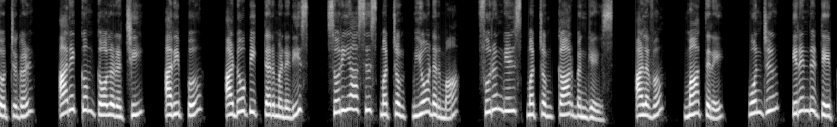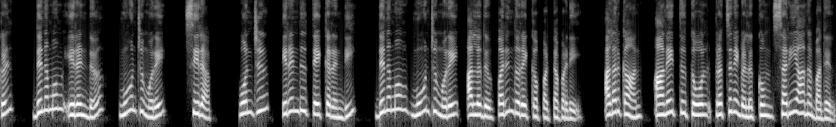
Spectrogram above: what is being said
தொற்றுகள் அரைக்கும் தோலுழற்சி அரிப்பு அடோபிக் டெர்மடிடிஸ் சொரியாசிஸ் மற்றும் மியோடர்மா ஃபுருங்கில்ஸ் மற்றும் கார்பன்கில்ஸ் அளவு மாத்திரை ஒன்று இரண்டு டேப்கள் தினமும் இரண்டு மூன்று முறை சிரப். ஒன்று இரண்டு தேக்கரண்டி தினமும் மூன்று முறை அல்லது பரிந்துரைக்கப்பட்டபடி. அதற்கான் அனைத்து தோல் பிரச்சனைகளுக்கும் சரியான பதில்.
